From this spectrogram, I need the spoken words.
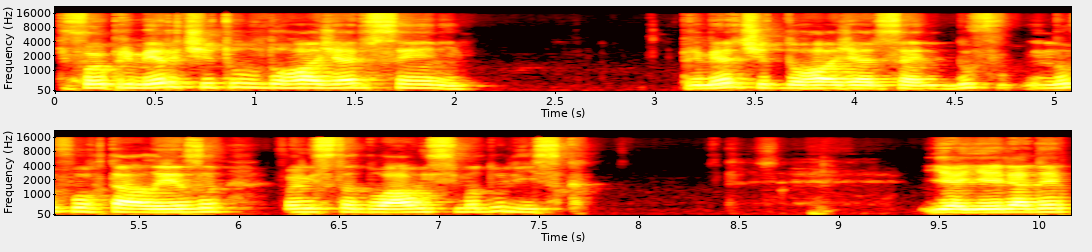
que foi o primeiro título do Rogério Ceni. Primeiro título do Rogério Ceni no Fortaleza foi um estadual em cima do Lisca. E aí ele é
